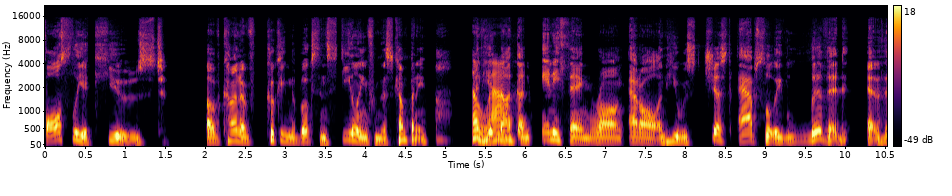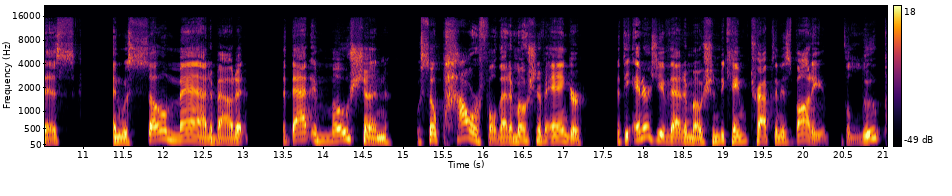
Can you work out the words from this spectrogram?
falsely accused of kind of cooking the books and stealing from this company. Oh, oh and he wow. had not done anything wrong at all. And he was just absolutely livid at this and was so mad about it that that emotion was so powerful, that emotion of anger, that the energy of that emotion became trapped in his body. The loop,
